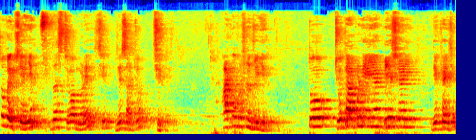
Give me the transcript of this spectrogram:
સ્વાભાવિક છે અહીંયા? દસ જવાબ મળે છે, જે સાચો છે. આઠમો પ્રશ્ન જોઈએ. તો જોતા આપણને અહીંયા બે શ્રેણી દેખાય છે.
